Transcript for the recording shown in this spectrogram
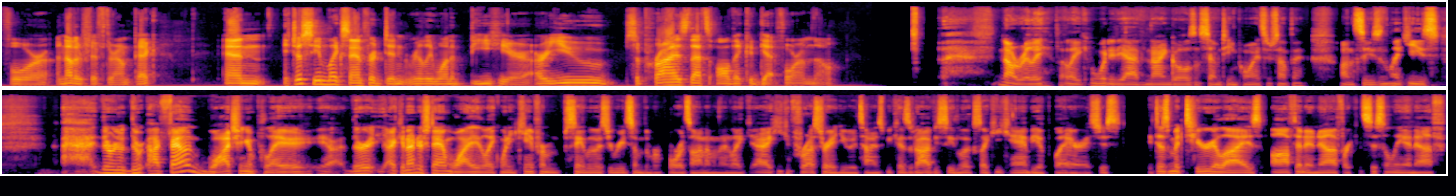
for another fifth round pick. And it just seemed like Sanford didn't really want to be here. Are you surprised that's all they could get for him, though? Not really. Like, what did he have? Nine goals and 17 points or something on the season? Like, he's there, there, I found watching him play. Yeah, there, I can understand why. Like when he came from St. Louis, you read some of the reports on him, and they're like, uh, he can frustrate you at times because it obviously looks like he can be a player. It's just it doesn't materialize often enough or consistently enough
